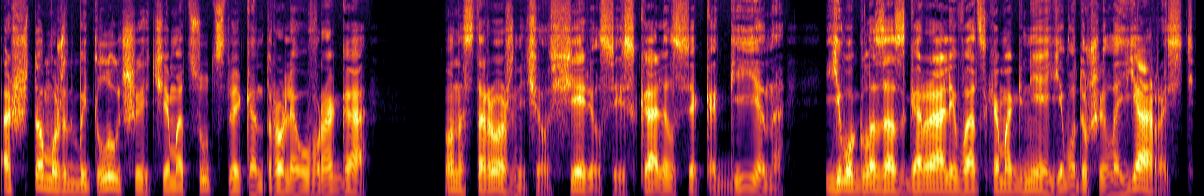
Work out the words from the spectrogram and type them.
А что может быть лучше, чем отсутствие контроля у врага? Он осторожничал, щерился и скалился, как гиена — его глаза сгорали в адском огне, его душила ярость.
